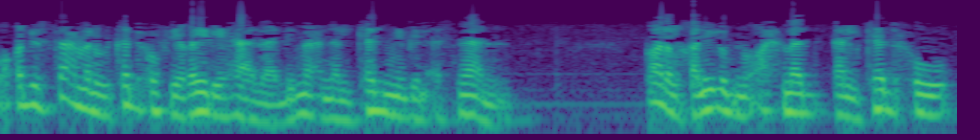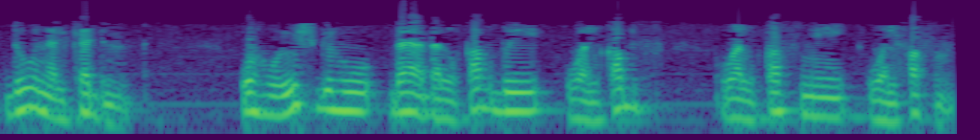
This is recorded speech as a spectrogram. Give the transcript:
وقد يستعمل الكدح في غير هذا بمعنى الكدم بالأسنان. قال الخليل بن أحمد الكدح دون الكدم وهو يشبه باب القبض والقبس والقصم والفصم.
